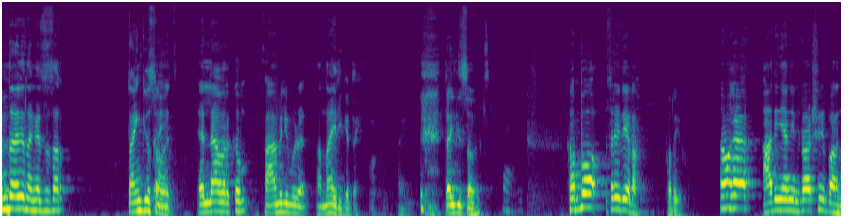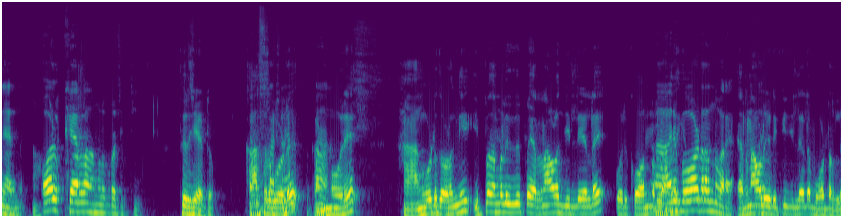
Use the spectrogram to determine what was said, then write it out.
എന്തായാലും തങ്കച്ച sir thank you so much എല്ലാവർക്കും ഫാമിലി മുഴുവൻ നന്നായിരിക്കട്ടെ. താങ്ക് യു സോ മച്ച് അപ്പോൾ ശ്രീ ചേട്ടാ പറയൂ. നമുക്ക് ആദ്യം ഞാൻ ഇൻട്രോഡക്ഷനിൽ പറഞ്ഞായിരുന്നു. ഓൾ കേരള നമ്മൾ പ്രൊജക്റ്റ് ചെയ്യും. തീർച്ചയായിട്ടും. കാസർഗോഡ് കണ്ണൂർ ഹാങ്ങോട് അങ്ങോട്ട് തുടങ്ങി. ഇപ്പൊ നമ്മൾ ഇതിപ്പോ എറണാകുളം ജില്ലയുടെ ഒരു കോർണർ കോർണറിലാണ് ബോർഡർ എന്ന് പറയാം. എറണാകുളം ഇടുക്കി ജില്ലയുടെ ബോർഡറിൽ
